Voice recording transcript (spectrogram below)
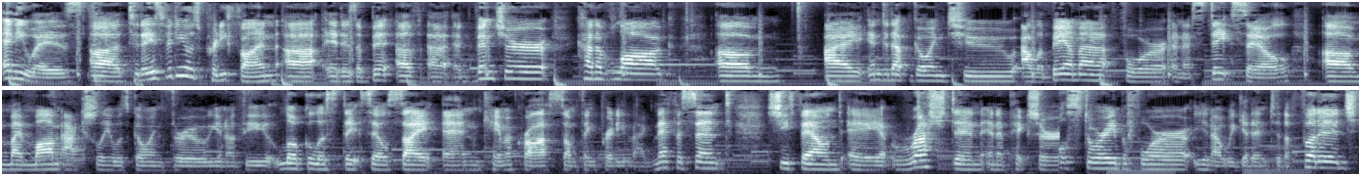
Anyways, uh, today's video is pretty fun. Uh, it is a bit of an adventure kind of vlog. Um, I ended up going to Alabama for an estate sale. Um, my mom actually was going through, you know, the local estate sale site and came across something pretty magnificent. She found a Rushton in a picture. Story before, you know, we get into the footage.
